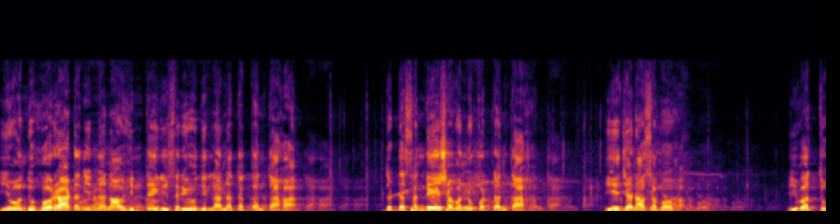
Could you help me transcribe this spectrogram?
ಈ ಒಂದು ಹೋರಾಟದಿಂದ ನಾವು ಹಿಂತೆಗೆದು ಸರಿಯುವುದಿಲ್ಲ ಅನ್ನತಕ್ಕಂತಹ ದೊಡ್ಡ ಸಂದೇಶವನ್ನು ಕೊಟ್ಟಂತಹ ಈ ಜನ ಸಮೂಹ ಇವತ್ತು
